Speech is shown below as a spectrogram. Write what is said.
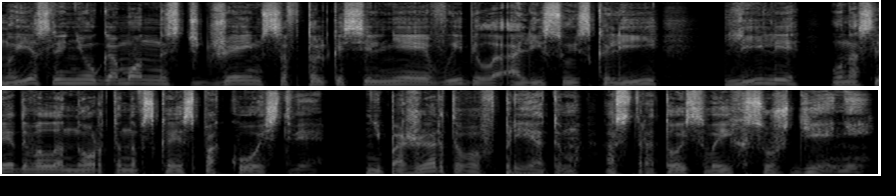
Но если неугомонность Джеймсов только сильнее выбила Алису из колеи, Лили унаследовала нортоновское спокойствие, не пожертвовав при этом остротой своих суждений.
